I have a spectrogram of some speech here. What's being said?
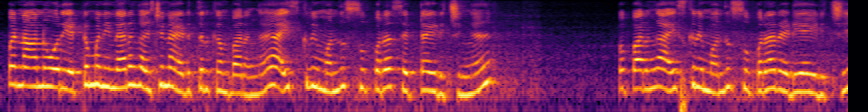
இப்போ நான் ஒரு எட்டு மணி நேரம் கழித்து நான் எடுத்திருக்கேன் பாருங்கள் ஐஸ்கிரீம் வந்து சூப்பராக செட் ஆகிடுச்சிங்க இப்போ பாருங்கள் ஐஸ்கிரீம் வந்து சூப்பராக ரெடி ஆகிடுச்சு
